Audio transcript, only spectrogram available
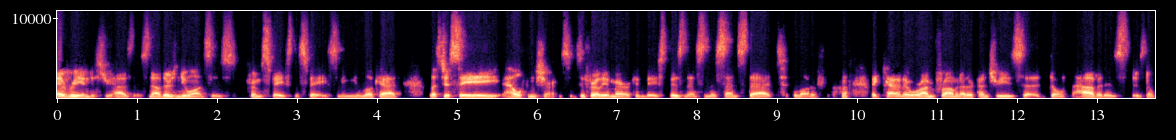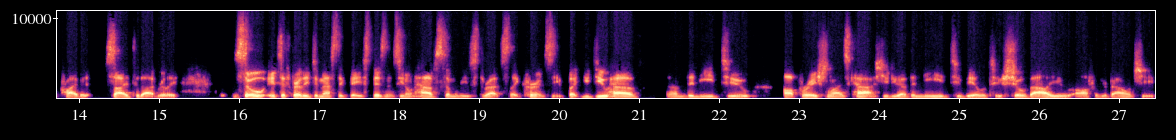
every industry has this. Now, there's nuances from space to space. I mean, you look at, let's just say, health insurance. It's a fairly American based business in the sense that a lot of, like Canada, where I'm from, and other countries uh, don't have it there's no private side to that really. So it's a fairly domestic based business. You don't have some of these threats like currency, but you do have um, the need to operationalize cash. You do have the need to be able to show value off of your balance sheet.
